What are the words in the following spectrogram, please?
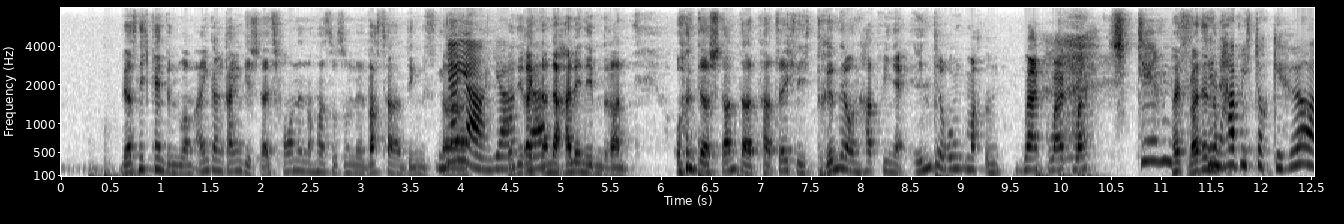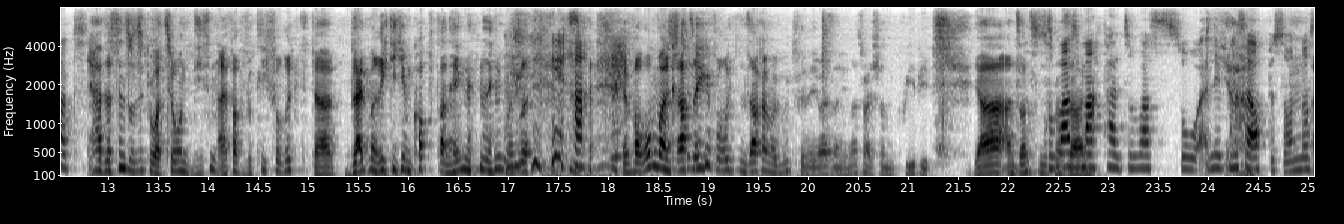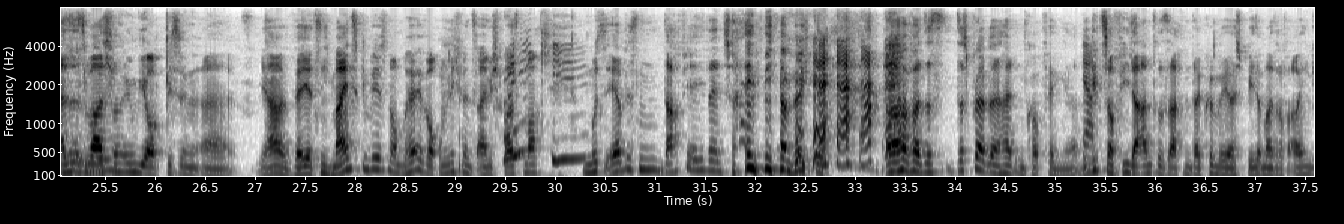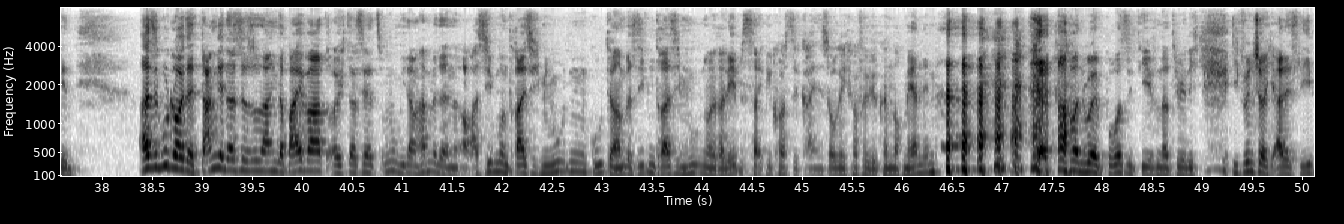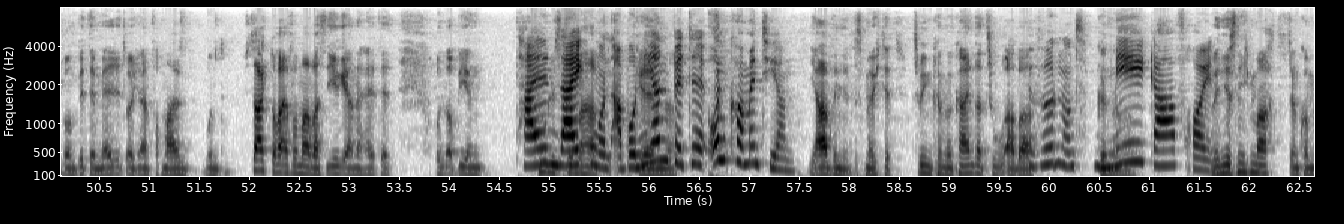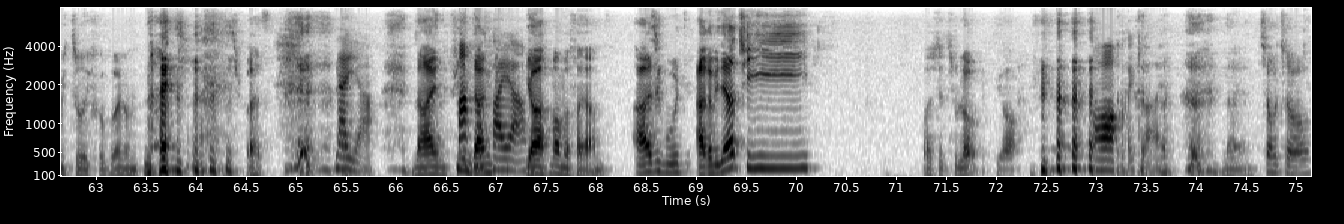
Wer es nicht kennt, wenn du am Eingang reingehst, da ist vorne nochmal so, so ein Wasserdings da. Ja, ja, ja. Direkt ja. an der Halle nebendran. Und der stand da tatsächlich drinne und hat wie eine Änderung gemacht und wack, wack, wack. Stimmt, weißt, den habe ich doch gehört. Ja, das sind so Situationen, die sind einfach wirklich verrückt. Da bleibt man richtig im Kopf dran hängen. so, ja. Warum man gerade solche verrückten Sachen mal gut findet, ich weiß nicht, manchmal schon creepy. Ja, ansonsten muss man sagen... Sowas macht halt sowas, so Erlebnisse ja, auch besonders. Also es war schon irgendwie auch ein bisschen, äh, ja, wäre jetzt nicht meins gewesen, aber hey, warum nicht, wenn es einem Spaß macht. Muss er wissen, darf ja jeder entscheiden, wie er möchte. aber das, das bleibt dann halt im Kopf hängen. Ja. Da gibt es noch viele andere andere Sachen, da können wir ja später mal drauf eingehen. Also gut, Leute, danke, dass ihr so lange dabei wart. Euch das jetzt, uh, wie lange haben wir denn? Oh, 37 Minuten. Gut, da haben wir 37 Minuten eurer Lebenszeit gekostet. Keine Sorge, ich hoffe, wir können noch mehr nehmen. Aber nur im Positiven natürlich. Ich wünsche euch alles Liebe und bitte meldet euch einfach mal und sagt doch einfach mal, was ihr gerne hättet und ob ihr ein Teilen, liken und abonnieren genau. bitte und kommentieren. Ja, wenn ihr das möchtet. Zwingen können wir keinen dazu, aber. Wir würden uns genau. mega freuen. Wenn ihr es nicht macht, dann komme ich zu euch vorbei und. Nein, Spaß. Naja. Nein, vielen machen Dank. Wir Feierabend. Ja, machen wir Feierabend. Also gut. Arrivederci. War es jetzt zu laut? Ja. Ach, egal. Nein. Ciao, ciao.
